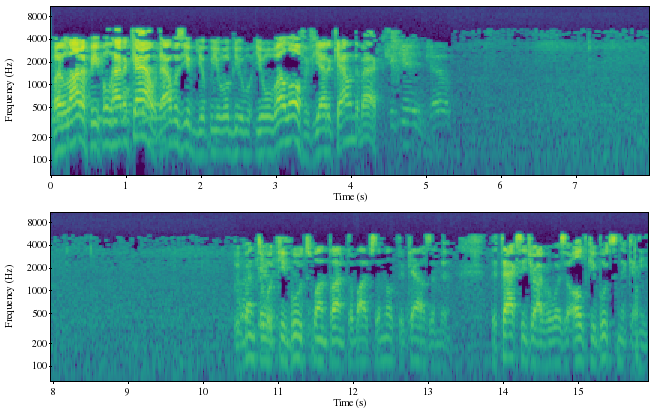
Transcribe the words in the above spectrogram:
But a lot of people had a cow. That was you. You, you, were, you, you were well off if you had a cow in the back. Chicken, cow. We went to a kibbutz one time to watch them milk the cows, and the, the taxi driver was an old kibbutznik, and he,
